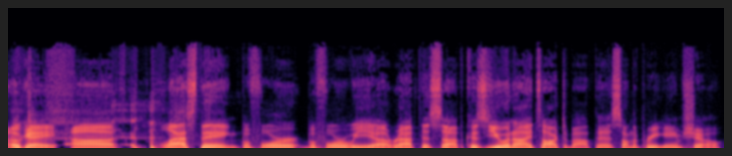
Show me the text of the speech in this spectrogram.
okay. Uh last thing before before we uh, wrap this up cuz you and I talked about this on the pregame show.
